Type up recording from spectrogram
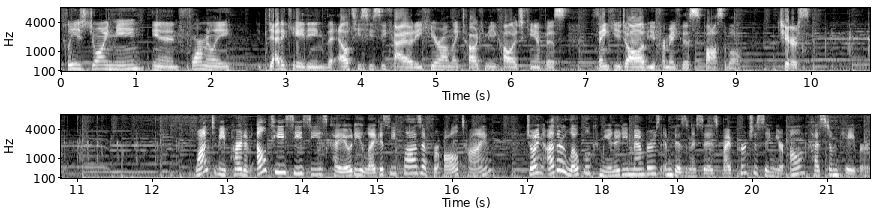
Please join me in formally dedicating the LTCC Coyote here on Lake Tahoe Community College campus. Thank you to all of you for making this possible. Cheers. Want to be part of LTCC's Coyote Legacy Plaza for all time? Join other local community members and businesses by purchasing your own custom paver.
